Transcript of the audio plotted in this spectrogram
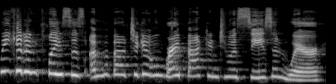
we get in places. I'm about to go right back into a season where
